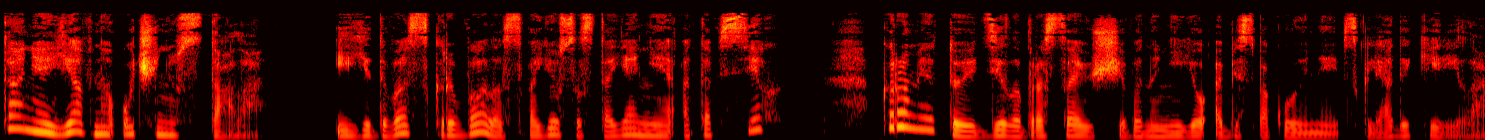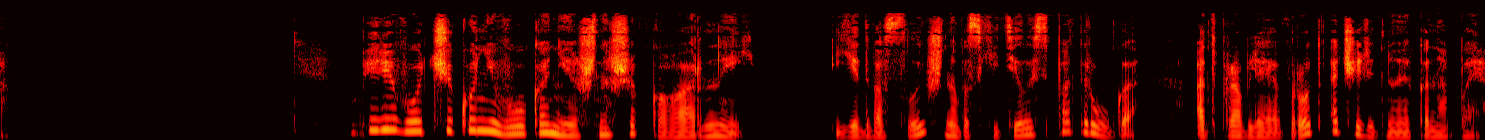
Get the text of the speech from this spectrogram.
Таня явно очень устала и едва скрывала свое состояние ото всех, кроме то и дело бросающего на нее обеспокоенные взгляды Кирилла. Переводчик у него, конечно, шикарный, едва слышно восхитилась подруга, отправляя в рот очередное канапе.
